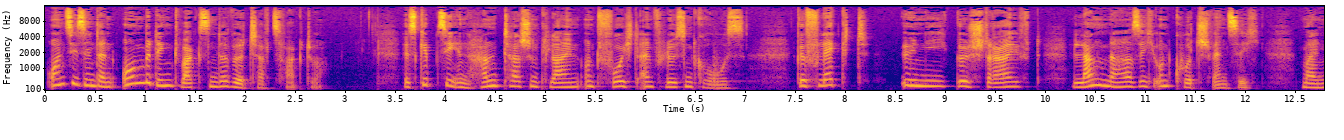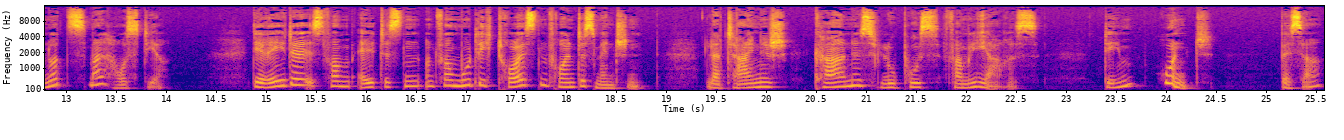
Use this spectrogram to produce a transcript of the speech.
Und sie sind ein unbedingt wachsender Wirtschaftsfaktor. Es gibt sie in Handtaschen klein und furchteinflößend groß, gefleckt, uni, gestreift, langnasig und kurzschwänzig, mal Nutz, mal Haustier. Die Rede ist vom ältesten und vermutlich treuesten Freund des Menschen, lateinisch Canis lupus familiaris, dem Hund, besser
